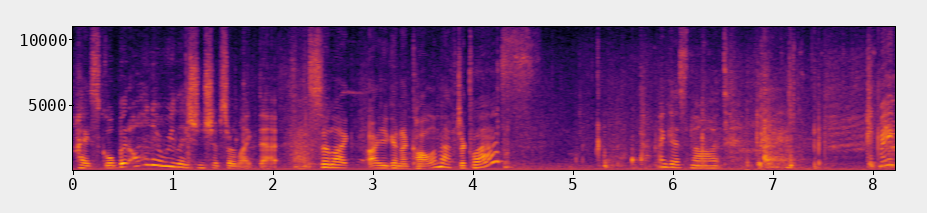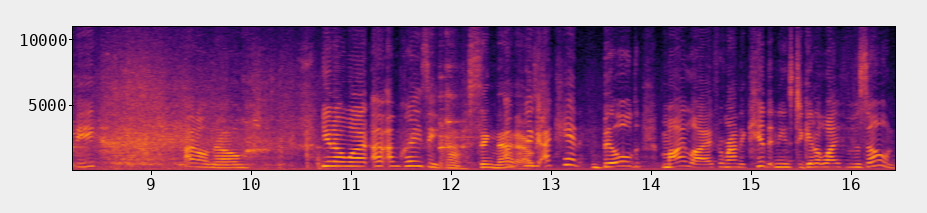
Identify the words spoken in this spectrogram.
high school, but all new relationships are like that. So, like, are you gonna call him after class? I guess not. Maybe. I don't know. You know what? I am crazy. Ah, sing that I'm crazy. out. I can't build my life around a kid that needs to get a life of his own.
